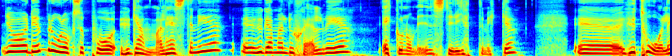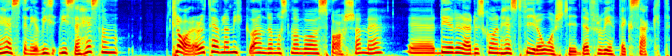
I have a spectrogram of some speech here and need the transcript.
Ja, det beror också på hur gammal hästen är, eh, hur gammal du själv är. Ekonomin styr jättemycket. Eh, hur tålig hästen är. Vissa hästar klarar att tävla mycket och andra måste man vara sparsam med. Eh, det är det där, du ska ha en häst fyra årstider för att veta exakt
